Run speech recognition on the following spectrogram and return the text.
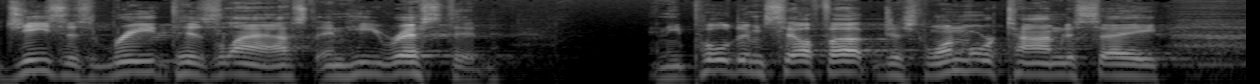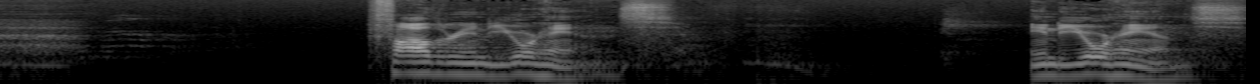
Jesus breathed his last and he rested. And he pulled himself up just one more time to say, Father, into your hands. Into your hands.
